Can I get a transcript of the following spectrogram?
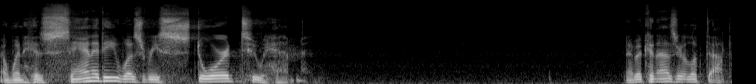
And when his sanity was restored to him, Nebuchadnezzar looked up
